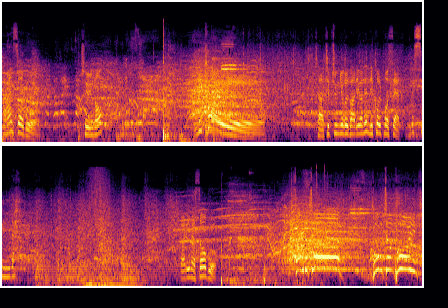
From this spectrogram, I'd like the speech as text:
강한 서브. 최윤호. 니콜. 자, 집중력을 발휘하는 니콜 포셋. 그렇습니다. 까리나 서브. 서브 득점! 동점 포인트!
